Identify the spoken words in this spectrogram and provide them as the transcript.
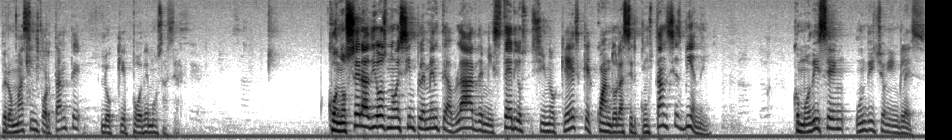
pero más importante, lo que podemos hacer. Conocer a Dios no es simplemente hablar de misterios, sino que es que cuando las circunstancias vienen, como dicen un dicho en inglés,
